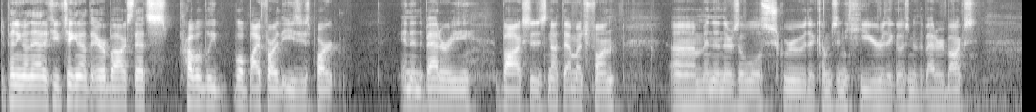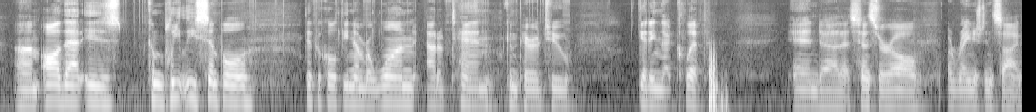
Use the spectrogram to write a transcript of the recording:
depending on that, if you've taken out the air box, that's probably well by far the easiest part. And then the battery box is not that much fun. Um, and then there's a little screw that comes in here that goes into the battery box. Um, all that is completely simple. Difficulty number one out of 10 compared to getting that clip and uh, that sensor all arranged inside.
